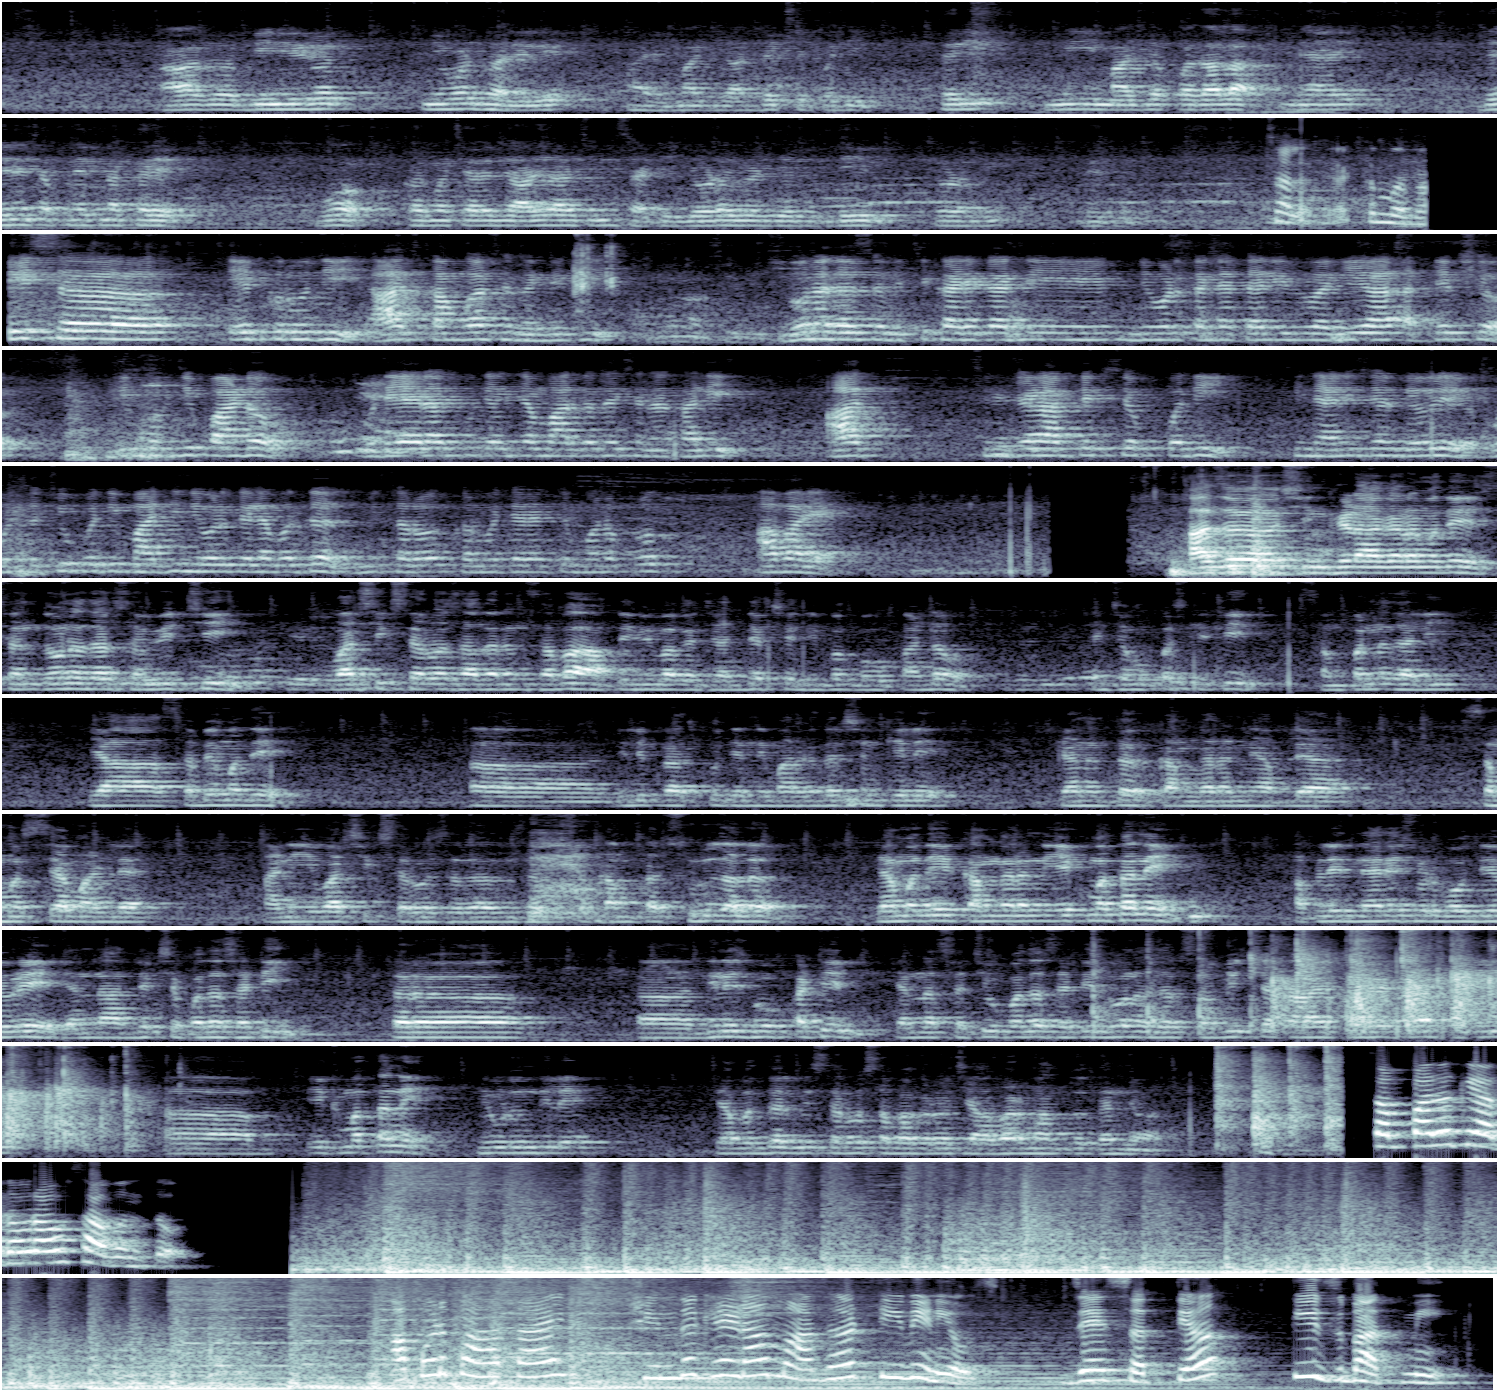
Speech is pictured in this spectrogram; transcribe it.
आज बिनविरोध निवड झालेली आहे. माझी अध्यक्षपदी. तरी मी माझ्या पदाला न्याय देण्याचा प्रयत्न करेल व कर्मचाऱ्यांच्या अडीअडचणीसाठी जेवढा वेळ देईल तेवढा मी देतो. तेवीस एक रोजी आज कामगार संघटनेची दोन हजार सव्वीसची. कार्यकारिणी निवड करण्यात आली. विभागीय अध्यक्ष दीपकजी पांडव व डी आय राजपूत यांच्या मार्गदर्शनाखाली आज शिंदखेडा अध्यक्षपदी श्री ज्ञानेश्वर देवरे व सचिवपदी माझी निवड केल्याबद्दल मी सर्व कर्मचाऱ्यांचे मनपूर्वक आभारी आहे. आज शिंदखेडा आगारामध्ये सन दोन हजार सव्वीसची वार्षिक सर्वसाधारण सभा आपले विभागाचे अध्यक्ष दीपक भाऊ पांडव यांच्या उपस्थितीत संपन्न झाली. या सभेमध्ये दिलीप राजपूत यांनी मार्गदर्शन केले. त्यानंतर कामगारांनी आपल्या समस्या मांडल्या आणि वार्षिक सर्वसाधारण सभेचं कामकाज सुरू झालं. त्यामध्ये कामगारांनी एकमताने आपले ज्ञानेश्वर भाऊ देवरे यांना अध्यक्षपदासाठी तर दिनेश भाऊ पाटील यांना सचिवपदासाठी दोन हजार सव्वीसच्या काळात एकमताने निवडून दिले. त्याबद्दल मी सर्व सभागृहाचे आभार मानतो. धन्यवाद. संपादक यादवराव सावंत. आपण पाहताय शिंदखेडा माझा टीव्ही न्यूज. जे सत्य तीच बातमी.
